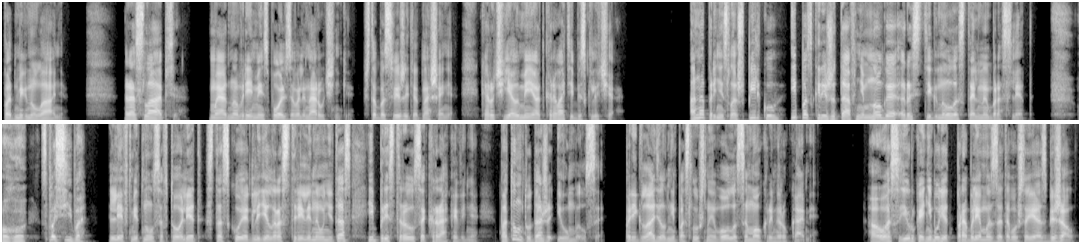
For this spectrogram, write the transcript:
подмигнула Аня. Расслабься. Мы одно время использовали наручники, чтобы освежить отношения. Короче, я умею открывать и без ключа. Она принесла шпильку и, поскрежетав немного, расстегнула стальной браслет. «Ого, спасибо!» Лев метнулся в туалет, с тоской оглядел расстрелянный унитаз и пристроился к раковине. Потом туда же и умылся. Пригладил непослушные волосы мокрыми руками. «А у вас с Юркой не будет проблем из-за того, что я сбежал?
